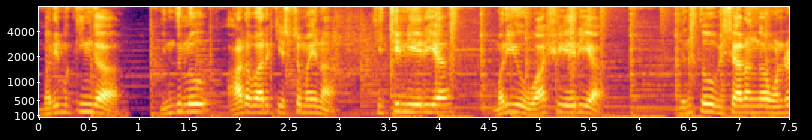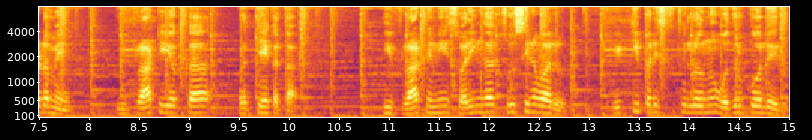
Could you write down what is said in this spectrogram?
మరి ముఖ్యంగా ఇందులో ఆడవారికి ఇష్టమైన కిచెన్ ఏరియా మరియు వాష్ ఏరియా ఎంతో విశాలంగా ఉండడమే ఈ ఫ్లాట్ యొక్క ప్రత్యేకత. ఈ ఫ్లాట్ని స్వయంగా చూసిన వారు ఎట్టి పరిస్థితుల్లోనూ వదులుకోలేరు.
